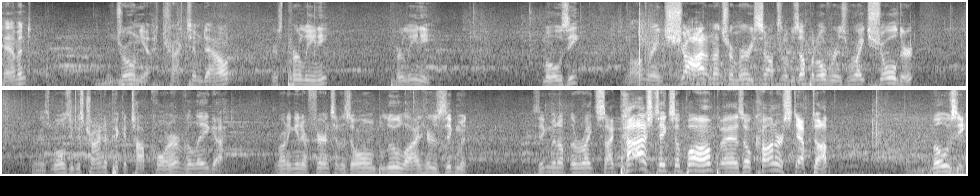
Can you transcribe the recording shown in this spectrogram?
Hammond. Dronia tracked him down. Here's Perlini. Perlini. Mosey. Long range shot. I'm not sure Murray saw it until it was up and over his right shoulder. And as Mosey was trying to pick a top corner, Villega running interference at his own blue line. Here's Zygmunt. Zygmunt up the right side. Pash takes a bump as O'Connor stepped up. Mosey.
